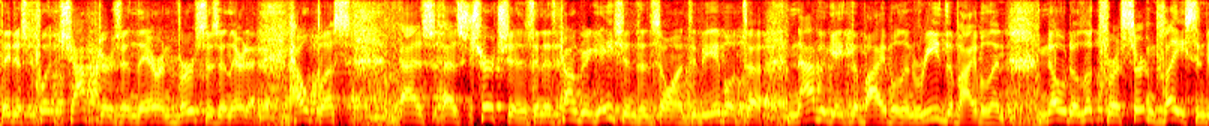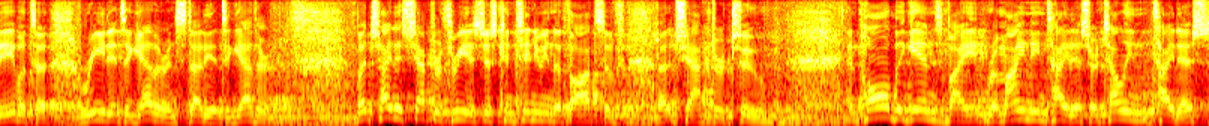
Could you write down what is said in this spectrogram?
they just put chapters in there and verses in there to help us as, as churches and as congregations and so on to be able to navigate the Bible and read the Bible and know to look for a certain place and be able to read it together and study it together. But Titus chapter 3 is just continuing the thoughts of uh, chapter 2. And Paul begins by reminding Titus or telling Titus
